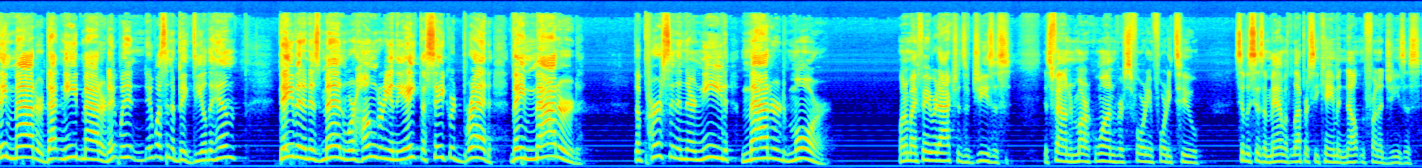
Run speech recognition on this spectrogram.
they mattered. That need mattered. It, it wasn't a big deal to him. David and his men were hungry and they ate the sacred bread. They mattered. The person in their need mattered more. One of my favorite actions of Jesus is found in Mark 1, verse 40 and 42. It simply says, A man with leprosy came and knelt in front of Jesus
